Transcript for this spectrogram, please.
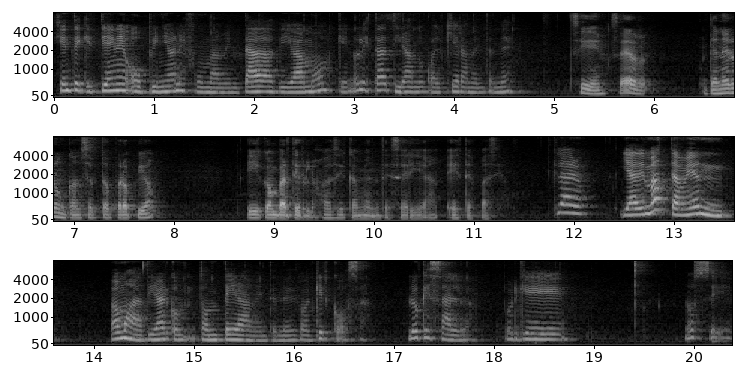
gente que tiene opiniones fundamentadas, digamos, que no le está tirando cualquiera, ¿me entendés? Sí, ser, tener un concepto propio y compartirlo, básicamente sería este espacio. Claro. Y además también vamos a tirar con tontera, ¿me entendés? Cualquier cosa. Lo que salga. Porque, no sé.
